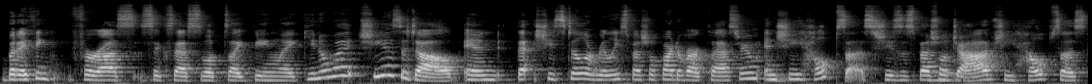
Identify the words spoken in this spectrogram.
but I think for us, success looked like being like, you know what, she is a doll, and that she's still a really special part of our classroom, and she helps us. She's a special job. She helps us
